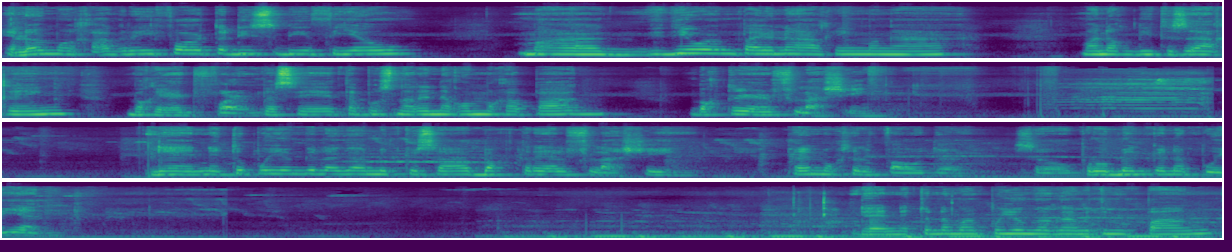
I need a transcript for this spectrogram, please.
Hello mga ka-agree for today's video. Mag-deworm tayo ng aking mga manok dito sa aking backyard farm kasi tapos na rin ako makapag bacterial flushing. Then, ito po yung ginagamit ko sa bacterial flushing. Thymoxyl powder. So, proven ko na po yan. Then, ito naman po yung gagamitin pang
